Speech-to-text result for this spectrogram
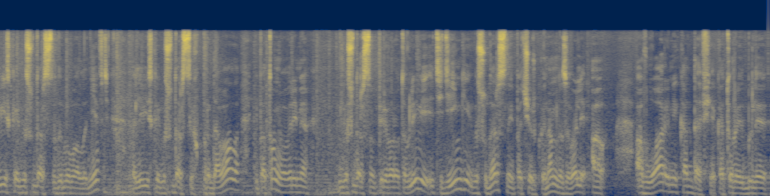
Ливийское государство добывало нефть, ливийское государство их продавало, и потом во время государственного переворота в Ливии эти деньги государственные, подчеркиваю, нам называли а авуарами Каддафи, которые были,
